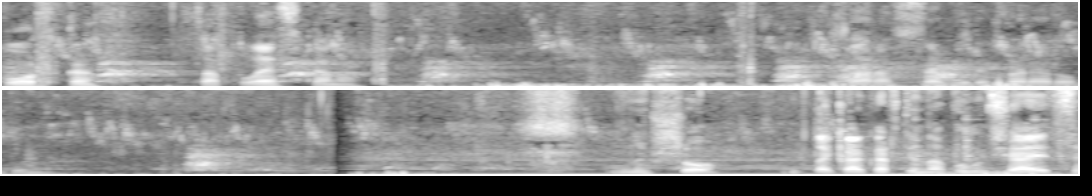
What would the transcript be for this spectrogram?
Порка заплескана. Зараз все буде перероблено. Ну що, така картина виходить.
